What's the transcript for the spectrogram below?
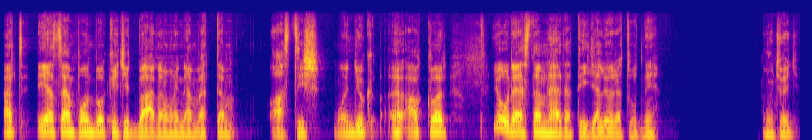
Hát ilyen szempontból kicsit bánom, hogy nem vettem azt is, mondjuk akkor. Jó, de ezt nem lehetett így előre tudni. Úgyhogy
